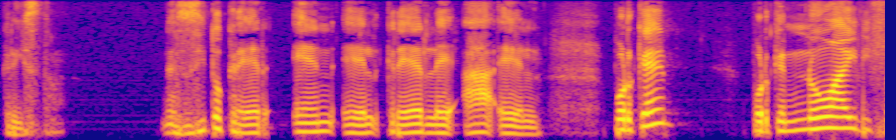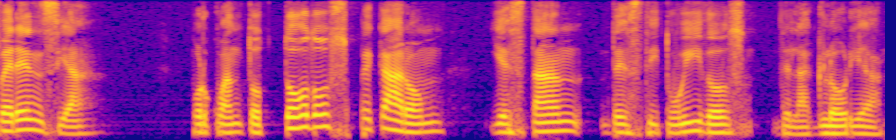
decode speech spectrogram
Cristo. Necesito creer en Él, creerle a Él. ¿Por qué? Porque no hay diferencia por cuanto todos pecaron y están destituidos de la gloria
